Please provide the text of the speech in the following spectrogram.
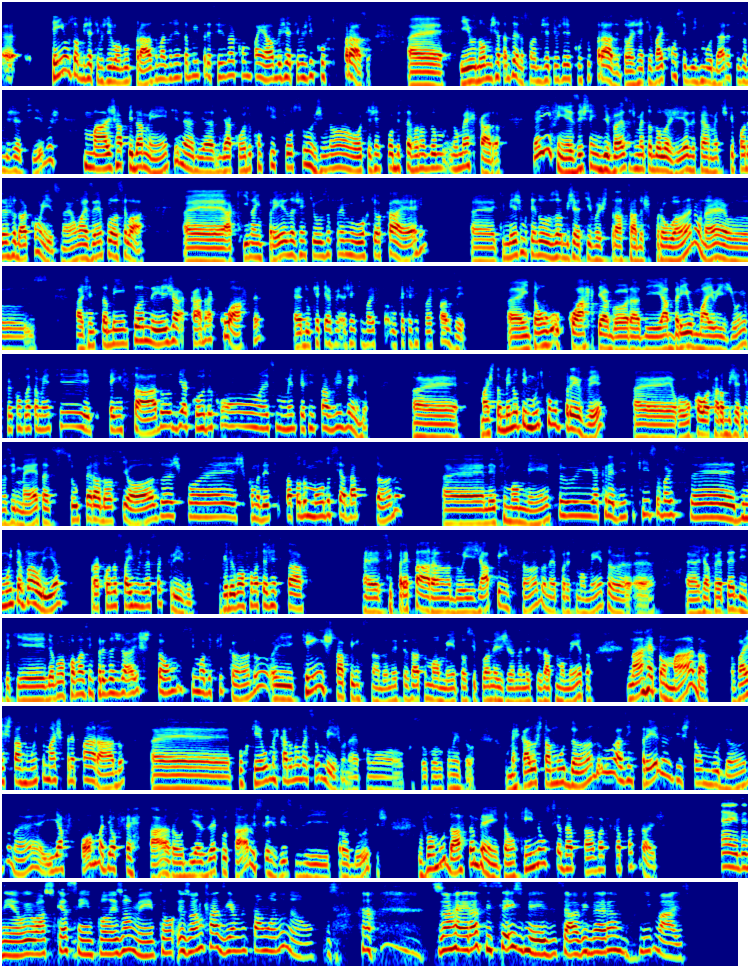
Tem os objetivos de longo prazo, mas a gente também precisa acompanhar objetivos de curto prazo. É, e o nome já está dizendo, são objetivos de curto prazo. Então a gente vai conseguir mudar esses objetivos mais rapidamente, né, de, de, acordo com o que for surgindo ou que a gente for observando do, no mercado. E aí, enfim, existem diversas metodologias e ferramentas que podem ajudar com isso. Né? Um exemplo, sei lá, é, aqui na empresa a gente usa o framework OKR, é, que mesmo tendo os objetivos traçados para o ano, né, os, a gente também planeja cada quarta é, do que, que a gente vai, o que, que a gente vai fazer. É, então, o quarto agora de abril, maio e junho foi completamente pensado de acordo com esse momento que a gente está vivendo. É, mas também não tem muito como prever é, ou colocar objetivos e metas super audaciosos, pois, como eu disse, está todo mundo se adaptando é, nesse momento e acredito que isso vai ser de muita valia para quando sairmos dessa crise. Porque, de alguma forma, se a gente está é, se preparando e já pensando né, por esse momento, é, é, já foi até dito que, de alguma forma, as empresas já estão se modificando e quem está pensando nesse exato momento ou se planejando nesse exato momento, na retomada, vai estar muito mais preparado é, porque o mercado não vai ser o mesmo, né? Como o Socorro comentou. O mercado está mudando, as empresas estão mudando, né? E a forma de ofertar ou de executar os serviços e produtos vão mudar também. Então, quem não se adaptar vai ficar para trás. É, Daniel, eu acho que assim, planejamento, eu já não fazia para um ano, não. Já era assim, seis meses, sabe? Não era demais.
